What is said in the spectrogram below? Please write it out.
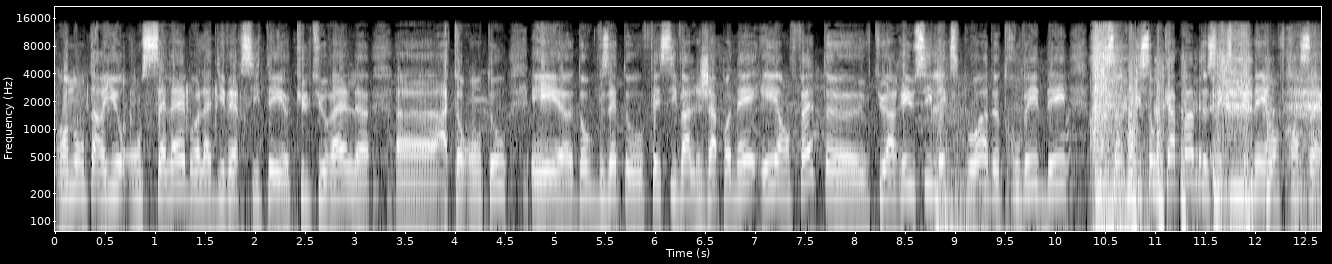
en Ontario, on célèbre la diversité culturelle euh, à Toronto. Et euh, donc, vous êtes au festival japonais. Et en fait, euh, tu as réussi l'exploit de trouver des personnes qui sont capables de s'exprimer en français.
